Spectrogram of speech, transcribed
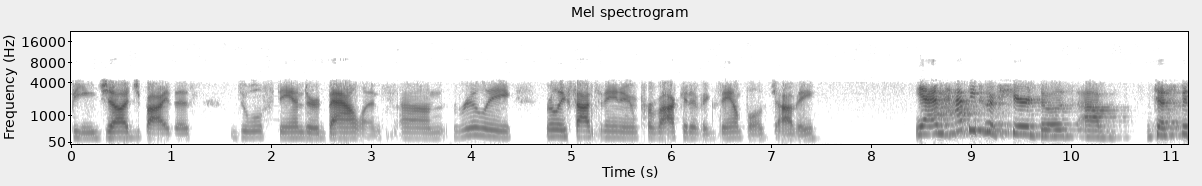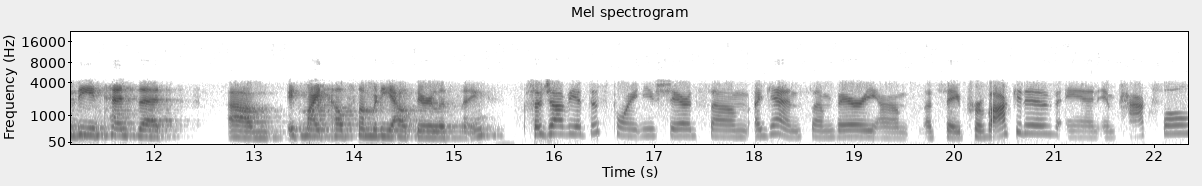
being judged by this dual standard balance. Um, really really fascinating and provocative examples javi yeah i'm happy to have shared those um, just with the intent that um, it might help somebody out there listening so, Javi, at this point, you've shared some, again, some very, um, let's say, provocative and impactful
